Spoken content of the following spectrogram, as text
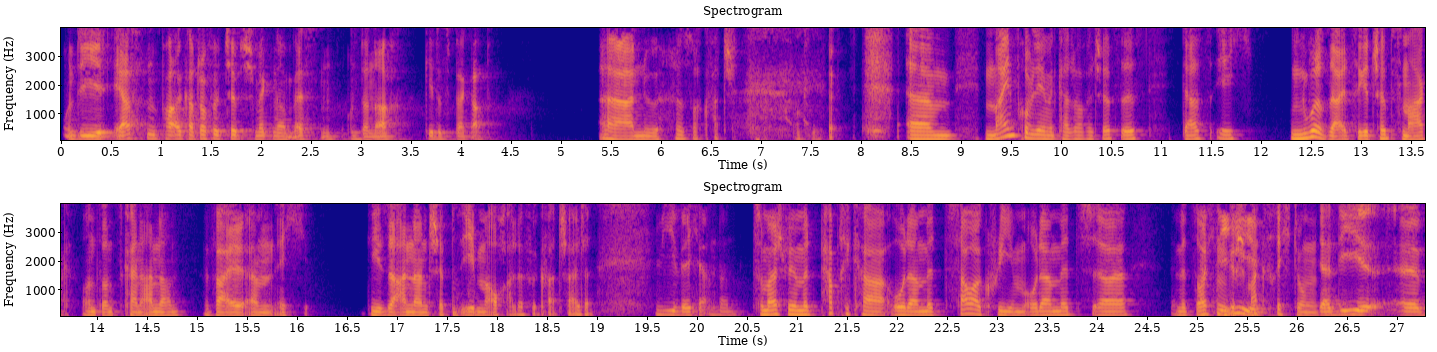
Und die ersten paar Kartoffelchips schmecken am besten und danach geht es bergab. Ah, nö, das ist doch Quatsch. Okay. ähm, mein Problem mit Kartoffelchips ist, dass ich nur salzige Chips mag und sonst keine anderen, weil ähm, ich diese anderen Chips eben auch alle für Quatsch halte. Wie welche anderen? Zum Beispiel mit Paprika oder mit Sour Cream oder mit äh, mit solchen die, Geschmacksrichtungen. Ja, die, äh,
